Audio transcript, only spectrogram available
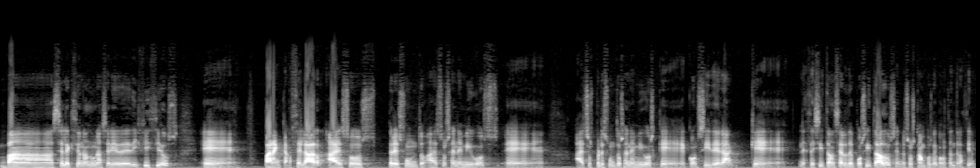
va seleccionando una serie de edificios para encarcelar a esos presuntos, a esos enemigos eh, a esos presuntos enemigos que considera que necesitan ser depositados en esos campos de concentración.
